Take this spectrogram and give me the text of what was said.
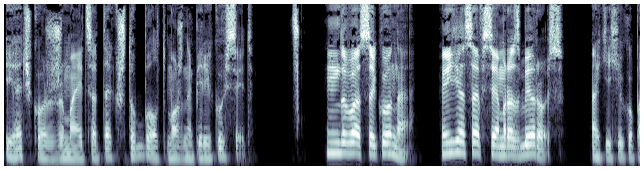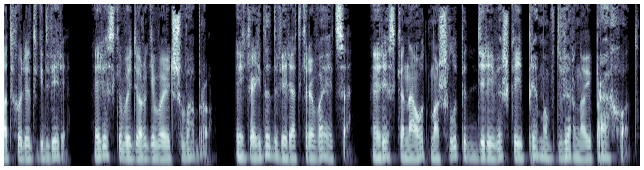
и очко сжимается так, что болт можно перекусить. «Два секуна. Я совсем разберусь». Акихико подходит к двери, резко выдергивает швабру и когда дверь открывается, резко наотмашь лупит деревяшкой прямо в дверной проход.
